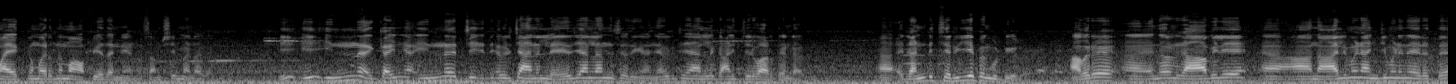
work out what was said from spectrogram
മയക്കുമരുന്ന് മാഫിയ തന്നെയാണ്. സംശയം വേണ്ട കാര്യം ഈ ഈ ഇന്ന് കഴിഞ്ഞ ഇന്ന് ഒരു ചാനലിൽ ഏത് ചാനലാണെന്ന് ശ്രദ്ധിക്കണം. ഞാൻ ഒരു ചാനലിൽ കാണിച്ചൊരു വാർത്ത ഉണ്ടായിരുന്നു. രണ്ട് ചെറിയ പെൺകുട്ടികൾ അവർ എന്താ പറയുക രാവിലെ നാല് മണി അഞ്ച് മണി നേരത്ത്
